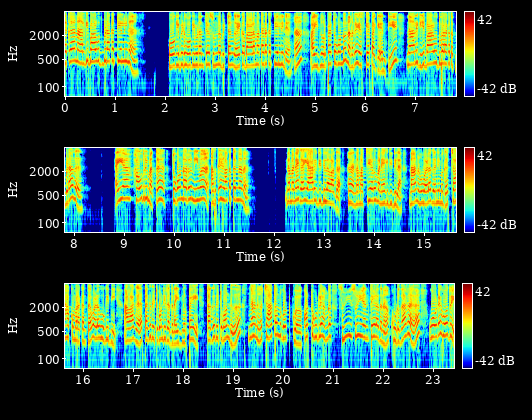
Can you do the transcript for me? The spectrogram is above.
ಯಾಕ ನಾಲ್ಗಿ ಭಾಳ ಉದ್ ಬಿಡಾಕತ್ತಿಯಲ್ಲ ನೀನು? ಹೋಗ್ಲಿ ಬಿಡು ಹೋಗ್ಲಿ ಬಿಡು ಅಂತ ಸುಮ್ಮನೆ ಬಿಟ್ಟಂಗ ಯಾಕ ಬಾಳ ಮಾತಾಡಕತ್ತಿಯಲ್ಲಿನೇ ಐದ್ನೂರು ರೂಪಾಯಿ ತಗೊಂಡು ನನಗೆ ಎಸ್ಕೇಪ್ ಆಗಿ ಅಂತಿ. ನಾಲಿಗೆ ಬಾಳ ಉದ್ ಬಿಡ ಬಿಡಾದ ಅಯ್ಯ, ಹೌದ್ರಿ ಮತ್ತೆ, ತಗೊಂಡಾರು ನೀವ, ಅದಕ್ಕೆ ಹೇಳಕತ್ತೇನೆ ನಾನು. ನಮ್ಮ ಮನೆಯಾಗ ಯಾರು ಇದ್ದಿದ್ದಿಲ್ಲ ಅವಾಗ ನಮ್ಮ ಅತ್ತಿಯಾರು ಮನ್ಯಾಗ ಇದ್ದಿದ್ದಿಲ್ಲ. ನಾನು ಒಳಗೆ ನಿಮಗೆ ಚಾ ಹಾಕೊಂಬರಕಂತ ಒಳಗೆ ಹೋಗಿದ್ನಿ. ಅವಾಗ ತೆಗೆದಿಟ್ಕೊಂಡಿರೋದನ್ನ ಐದ್ನೂರು ರೂಪಾಯಿ ತೆಗೆದಿಟ್ಕೊಂಡು ನಾನು ಚಾ ತಂದು ಕೊಟ್ಟು ಕೊಟ್ಟು ಗುಡ್ಲಿ ಹಂಗ ಸುಯಿ ಸುಯಿ ಅಂತೇಳಿ ಅದನ್ನ ಕುಡ್ದಾಗ ಓಡೆ ಹೋದ್ರಿ.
